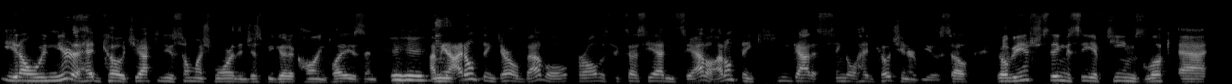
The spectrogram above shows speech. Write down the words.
you know, when you're the head coach, you have to do so much more than just be good at calling plays. And hmm I mean, I don't think Darrell Bevell, for all the success he had in Seattle, I don't think he got a single head coach interview. So it'll be interesting to see if teams look at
